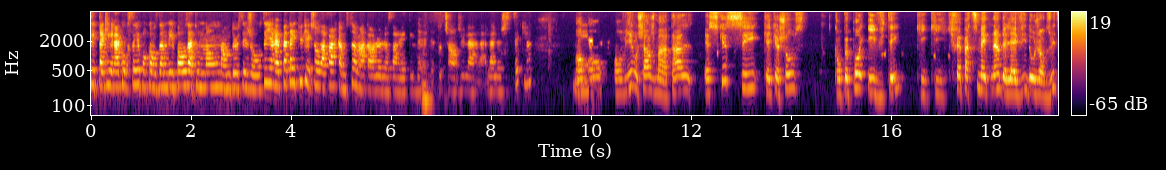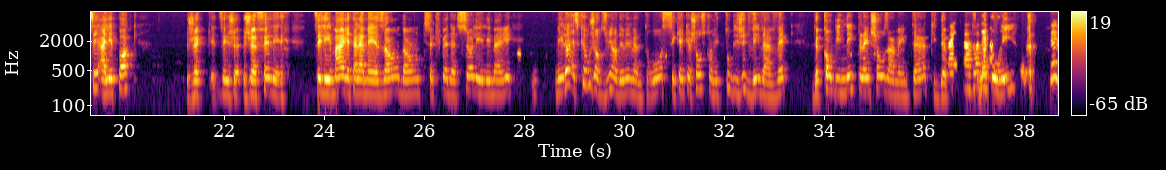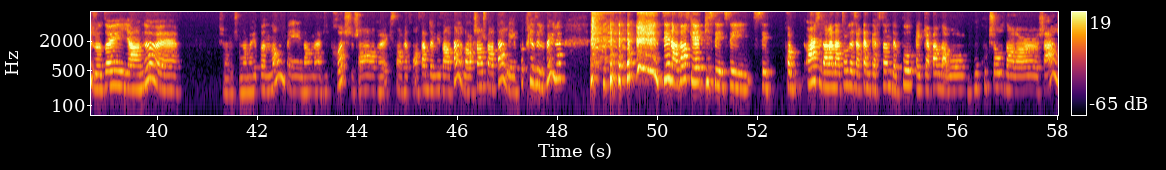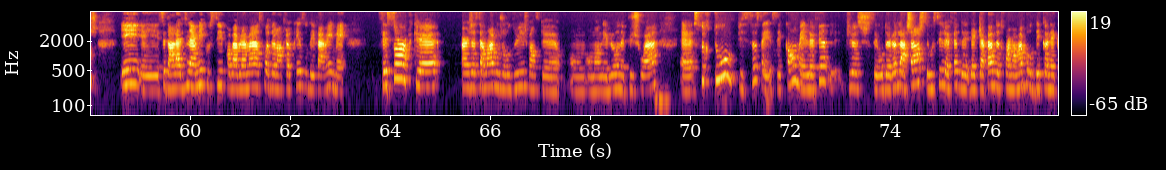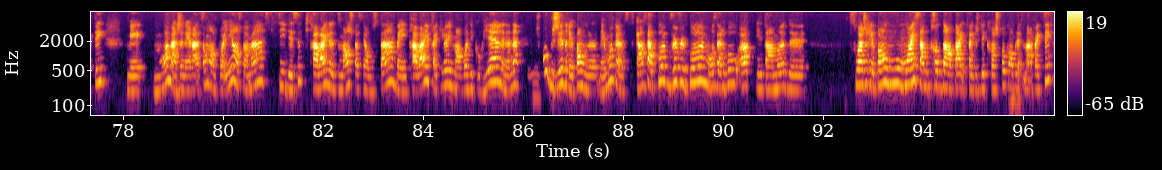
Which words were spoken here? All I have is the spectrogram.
peut-être les raccourcir pour qu'on se donne des pauses à tout le monde entre deux séjours. il y aurait peut-être eu quelque chose à faire comme ça, mais encore là, ça aurait été de, tout changer la, logistique. On, vient aux charges mentales. Est-ce que c'est quelque chose qu'on ne peut pas éviter, qui, fait partie maintenant de la vie d'aujourd'hui? à l'époque, je, je, fais les. les mères étaient à la maison, donc ils s'occupaient de ça, les, les maris mais là, est-ce qu'aujourd'hui, en 2023, c'est quelque chose qu'on est obligé de vivre avec, de combiner plein de choses en même temps, puis de ben, courir? tu sais, je veux dire, il y en a, euh, je ne nommerai pas de nom, mais dans ma vie proche, genre, euh, qui sont responsables de mes enfants, leur charge mentale n'est pas très élevée, là. tu sais, dans le sens que, puis c'est un, c'est dans la nature de certaines personnes de ne pas être capable d'avoir beaucoup de choses dans leur charge. Et, c'est dans la dynamique aussi, probablement, soit de l'entreprise ou des familles, mais c'est sûr que un gestionnaire aujourd'hui, je pense qu'on on en est là, on n'a plus le choix. Euh, surtout, puis ça, c'est con, mais le fait, puis là, c'est au-delà de la charge, c'est aussi le fait d'être capable de trouver un moment pour déconnecter. Mais moi, ma génération d'employés en ce moment, s'ils décident qu'ils travaillent le dimanche parce qu'ils ont du temps, ben ils travaillent, fait que là, ils m'envoient des courriels, nanana. Je suis pas obligée de répondre, là. Mais moi, quand, quand ça pop, veut, veut pas, mon cerveau, ah, est en mode euh, soit je réponds ou au moins ça me trotte dans la tête. Fait que je décroche pas complètement. Fait que, tu sais,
